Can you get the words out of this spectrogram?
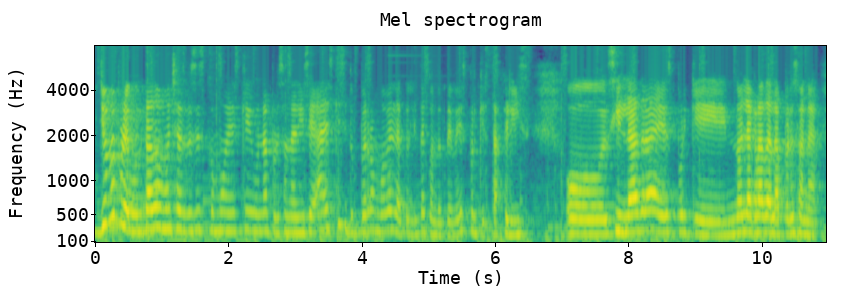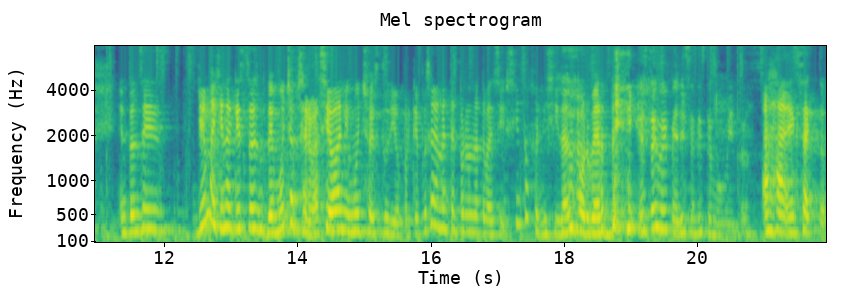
yo me he preguntado muchas veces cómo es que una persona dice, ah, es que si tu perro mueve la colita cuando te ves porque está feliz. O si ladra es porque no le agrada a la persona. Entonces, yo imagino que esto es de mucha observación y mucho estudio, porque pues obviamente el perro no te va a decir, siento felicidad por verte. Estoy muy feliz en este momento. Ajá, exacto.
